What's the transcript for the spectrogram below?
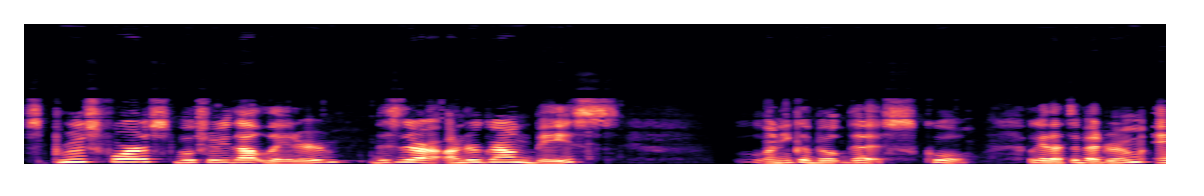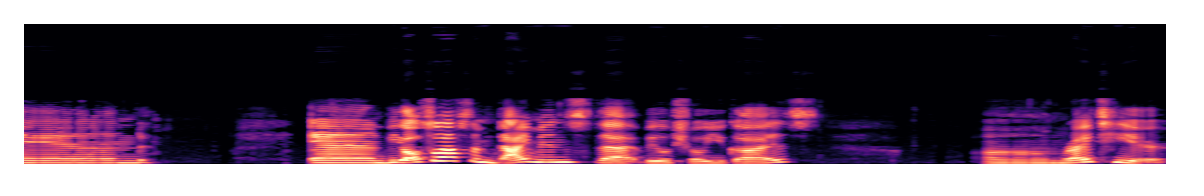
spruce forest. We'll show you that later. This is our underground base. Ooh, Anika built this. Cool. Okay, that's a bedroom, and and we also have some diamonds that we will show you guys. Um, right here.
